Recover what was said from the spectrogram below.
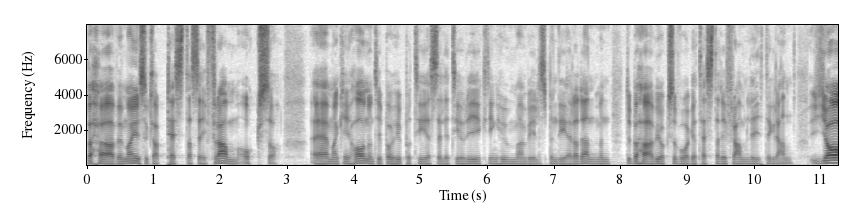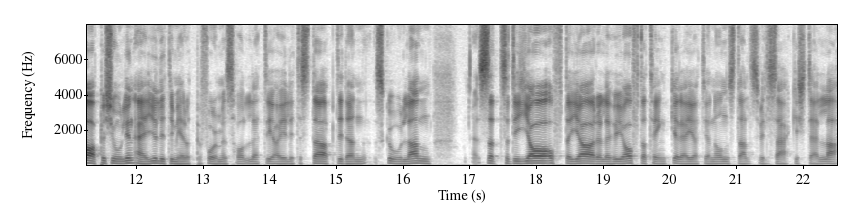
behöver man ju såklart testa sig fram också. Eh, man kan ju ha någon typ av hypotes eller teori kring hur man vill spendera den, men du behöver ju också våga testa dig fram lite grann. Jag personligen är ju lite mer åt performance-hållet. Jag är lite stöpt i den skolan så, så det jag ofta gör, eller hur jag ofta tänker, är ju att jag någonstans vill säkerställa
